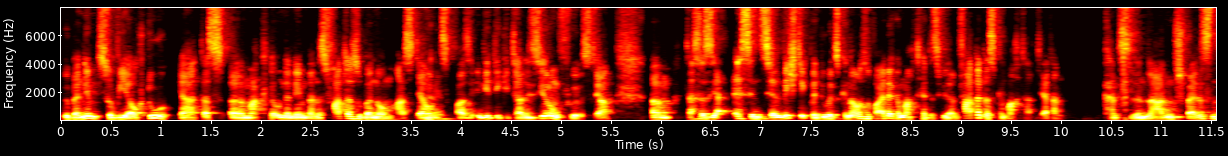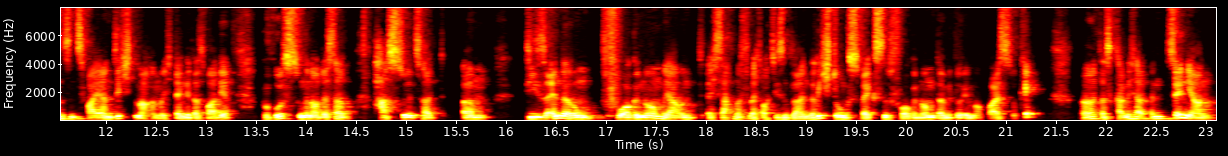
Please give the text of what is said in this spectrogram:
übernimmt, so wie auch du, ja, das äh, Maklerunternehmen deines Vaters übernommen hast, ja, mhm. und es quasi in die Digitalisierung führst, ja, ähm, das ist ja essentiell wichtig. Wenn du jetzt genauso weitergemacht hättest, wie dein Vater das gemacht hat, ja, dann kannst du den Laden spätestens in zwei Jahren dicht machen. Und ich denke, das war dir bewusst und genau deshalb hast du jetzt halt ähm, diese Änderung vorgenommen, ja, und ich sag mal vielleicht auch diesen kleinen Richtungswechsel vorgenommen, damit du eben auch weißt, okay, ja, das kann ich halt in zehn Jahren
